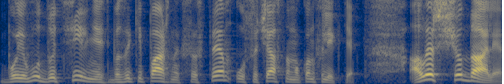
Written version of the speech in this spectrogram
бойову доцільність безекіпажних систем у сучасному конфлікті. Але ж що далі?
